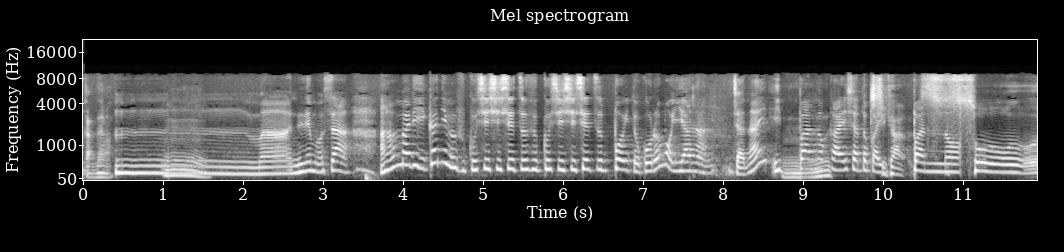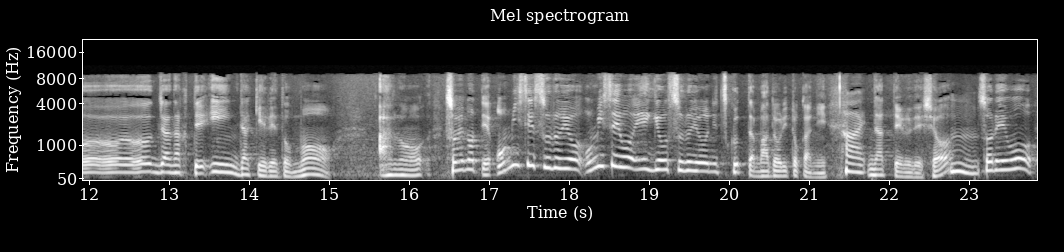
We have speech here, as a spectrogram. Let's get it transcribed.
かなうーん。まあねでもさあんまりいかにも福祉施設福祉施設っぽいところも嫌なんじゃない？一般の会社とか一般の。そうじゃなくていいんだけれどもあのそういうのってお店するよお店を営業するように作った間取りとかにはい。なってるでしょ、うん。それを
